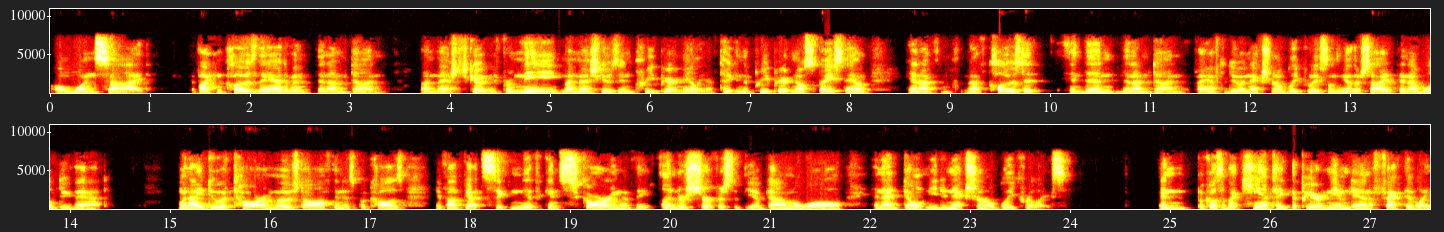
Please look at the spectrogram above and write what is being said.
on one side. If I can close the abdomen, then I'm done. My mesh go for me, my mesh goes in preperitoneally. I've taken the preperitoneal space down and I've I've closed it and then then I'm done. If I have to do an external oblique release on the other side, then I will do that. When I do a TAR, most often is because if I've got significant scarring of the undersurface of the abdominal wall and I don't need an external oblique release. And because if I can't take the peritoneum down effectively,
